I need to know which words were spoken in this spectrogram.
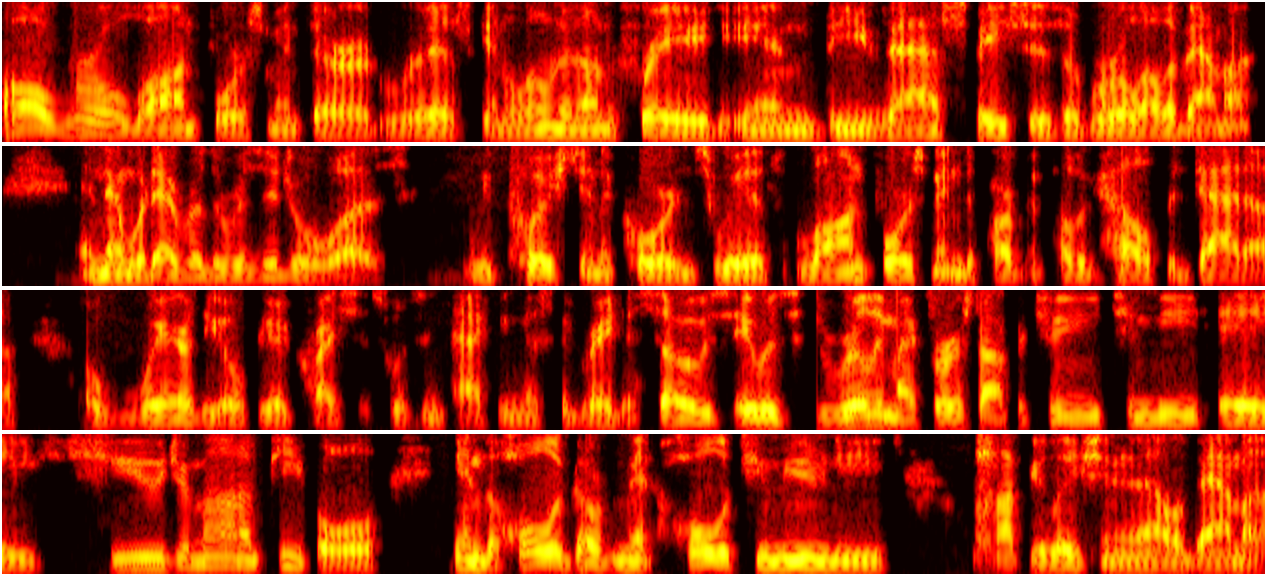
all rural law enforcement are at risk and alone and unafraid in the vast spaces of rural Alabama. And then whatever the residual was, we pushed in accordance with law enforcement and Department of Public Health data of where the opioid crisis was impacting us the greatest. So it was, it was really my first opportunity to meet a huge amount of people in the whole of government, whole of community population in Alabama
